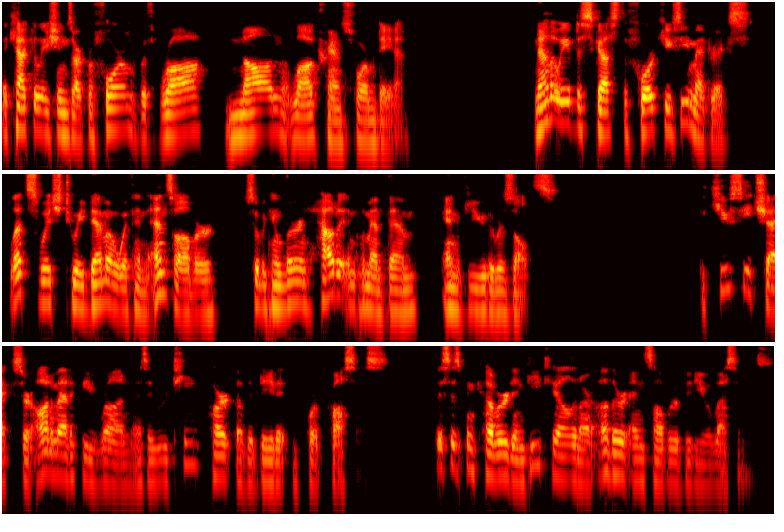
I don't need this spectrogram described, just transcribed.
The calculations are performed with raw, non-log transformed data. Now that we have discussed the four QC metrics, let's switch to a demo within NSolver so we can learn how to implement them and view the results. The QC checks are automatically run as a routine part of the data import process. This has been covered in detail in our other NSolver video lessons.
